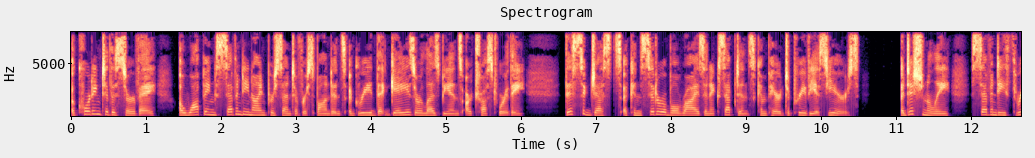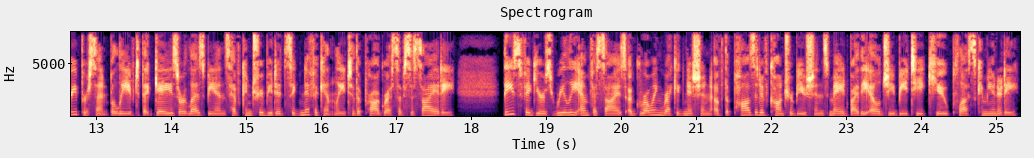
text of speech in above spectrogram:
According to the survey, a whopping 79% of respondents agreed that gays or lesbians are trustworthy. This suggests a considerable rise in acceptance compared to previous years. Additionally, 73% believed that gays or lesbians have contributed significantly to the progress of society. These figures really emphasize a growing recognition of the positive contributions made by the LGBTQ plus community.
